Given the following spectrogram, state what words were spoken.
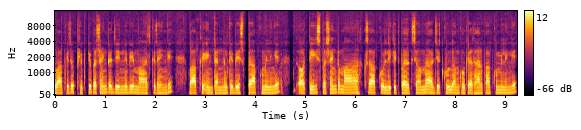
तो आपके जो फिफ्टी परसेंट जितने भी मार्क्स रहेंगे, वो आपके इंटरनल के बेस पर आपको मिलेंगे और तीस परसेंट मार्क्स आपको लिखित परीक्षाओं में अर्जित कुल अंकों के आधार पर आपको मिलेंगे।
